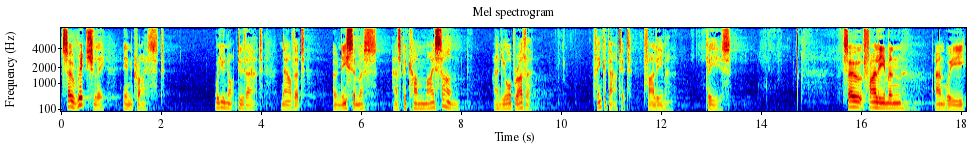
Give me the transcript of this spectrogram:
so richly in Christ? Will you not do that now that Onesimus has become my son and your brother? Think about it, Philemon, please. So, Philemon and we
